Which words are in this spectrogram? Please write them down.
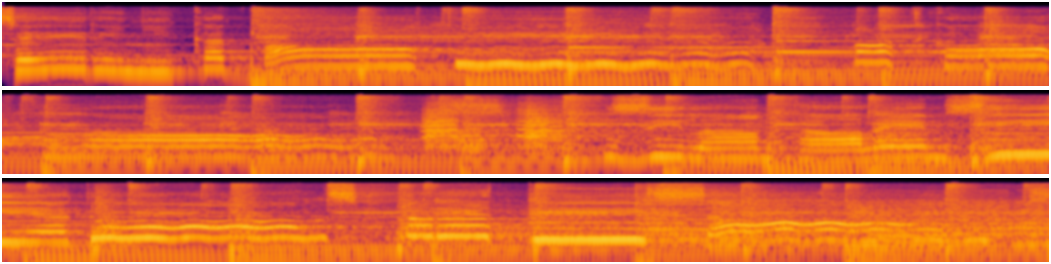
Cēriņi, kad baltie atkal plauks, zilām tālēm ziedons pretī sauks.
